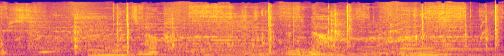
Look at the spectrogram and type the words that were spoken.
Just some help. I need it now.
